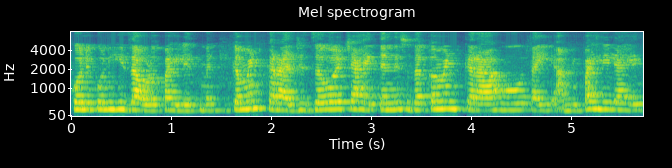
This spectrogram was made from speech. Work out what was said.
कोणी कोणी ही जावळं पाहिलेत नक्की कमेंट करा. जे जवळचे आहेत त्यांनी सुद्धा कमेंट करा. हो ताई आम्ही पाहिलेले आहेत.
